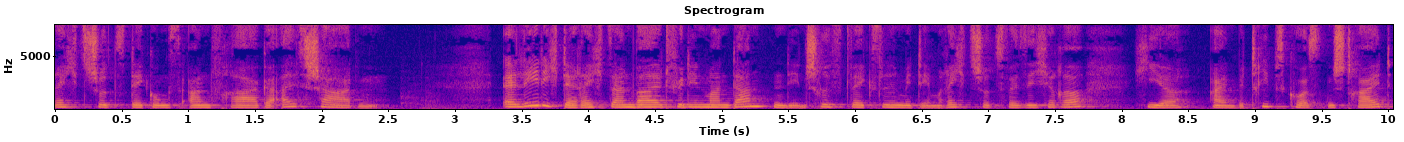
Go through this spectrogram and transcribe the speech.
Rechtsschutzdeckungsanfrage als Schaden. Erledigt der Rechtsanwalt für den Mandanten den Schriftwechsel mit dem Rechtsschutzversicherer, hier ein Betriebskostenstreit,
